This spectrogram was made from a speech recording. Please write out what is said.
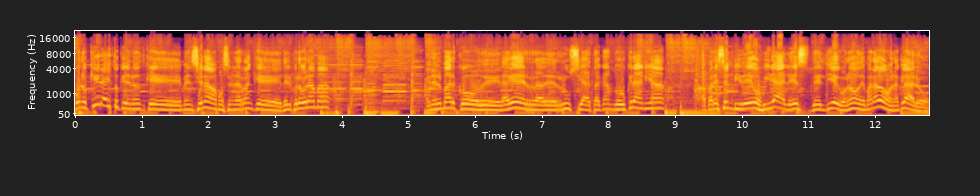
Bueno, ¿qué era esto que, que mencionábamos en el arranque del programa? En el marco de la guerra de Rusia atacando a Ucrania, aparecen videos virales del Diego, ¿no? De Maradona, claro.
